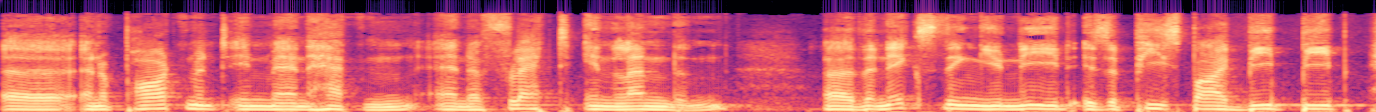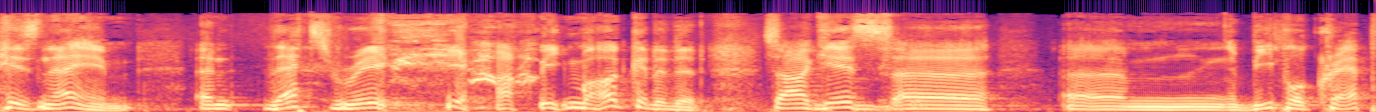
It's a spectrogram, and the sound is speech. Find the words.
an apartment in Manhattan and a flat in London." Uh, the next thing you need is a piece by Beep Beep, his name. And that's really how he marketed it. So I guess, uh, um, Beeple Crap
